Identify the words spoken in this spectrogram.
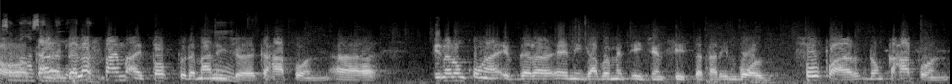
sa Oo, mga sandali. the last time I talked to the manager Mm. kahapon, uh, tinanong ko nga if there are any government agencies that are involved. So far, nung kahapon,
